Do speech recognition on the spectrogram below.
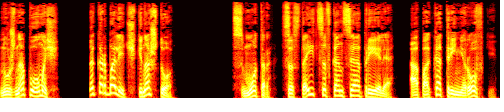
нужна помощь. Так арбалетчики на что? Смотр состоится в конце апреля, а пока тренировки,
